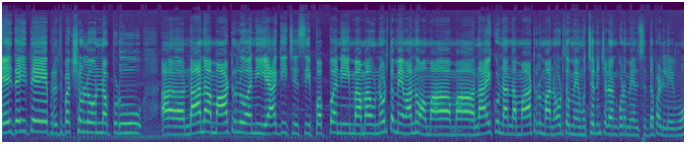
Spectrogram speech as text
ఏదైతే ప్రతిపక్షంలో ఉన్నప్పుడు నానా మాటలు అని యాగి చేసి పప్పు అని మా మా నోటితో మేము అన్నాం మా మా నాయకుడు అన్న మాటలు మా నోటితో మేము ఉచ్చరించడానికి కూడా మేము సిద్ధపడలేము.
